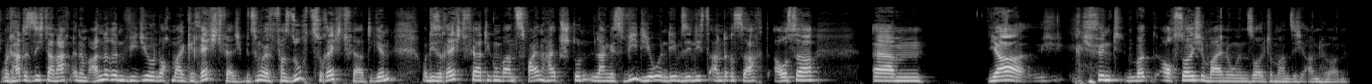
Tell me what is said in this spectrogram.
und hatte sich danach in einem anderen Video noch mal gerechtfertigt beziehungsweise versucht zu rechtfertigen. Und diese Rechtfertigung war ein zweieinhalb Stunden langes Video, in dem sie nichts anderes sagt außer ähm, ja, ich, ich finde, auch solche Meinungen sollte man sich anhören.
